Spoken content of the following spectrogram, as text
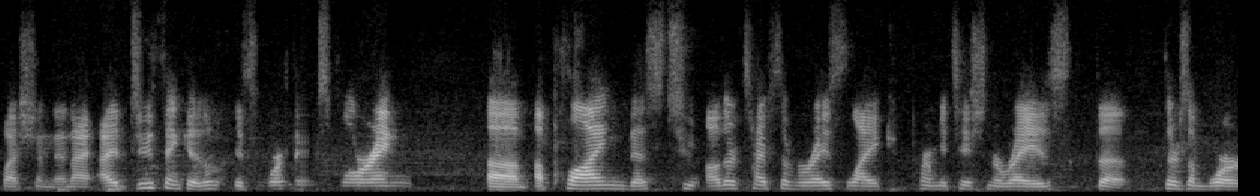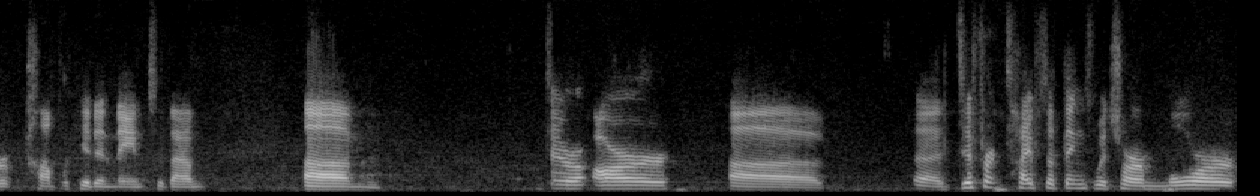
question, and I, I do think it, it's worth exploring um, applying this to other types of arrays like permutation arrays. The there's a more complicated name to them. Um, there are uh, uh, different types of things which are more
